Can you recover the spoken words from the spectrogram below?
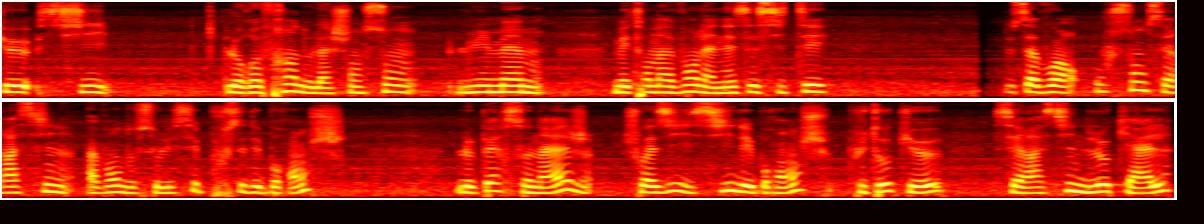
que si le refrain de la chanson lui-même met en avant la nécessité de savoir où sont ses racines avant de se laisser pousser des branches, le personnage choisit ici les branches plutôt que ses racines locales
